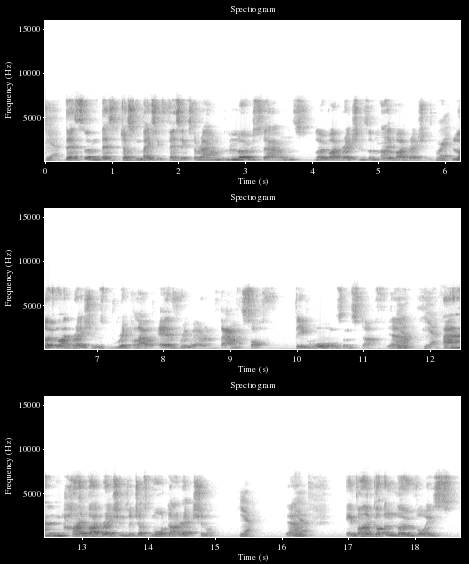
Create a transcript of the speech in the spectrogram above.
Yeah. There's um, there's just some basic physics around low sounds, low vibrations, and high vibrations. Right. Low vibrations ripple out everywhere and bounce off big walls and stuff. Yeah. Yeah. Yeah. And high vibrations are just more directional. Yeah. Yeah. Yeah. if I've got a low voice,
